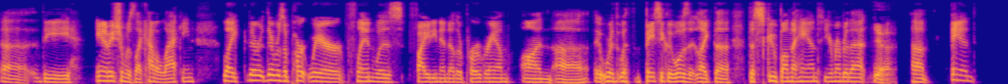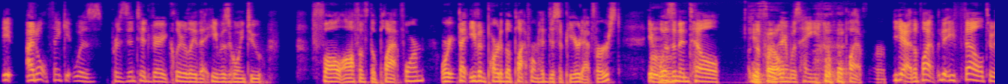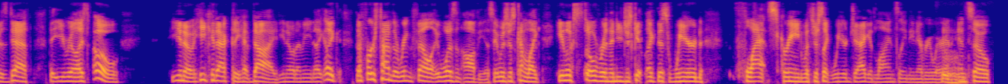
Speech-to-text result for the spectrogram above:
uh, the animation was like kind of lacking, like there there was a part where Flynn was fighting another program on uh it, with, with basically what was it like the the scoop on the hand? You remember that? yeah. Um, and it, I don't think it was presented very clearly that he was going to fall off of the platform or that even part of the platform had disappeared at first. It Mhm. wasn't until He the fell? program was hanging on the platform. Yeah, the plat he fell to his death that you realized, oh, you know, he could actually have died. You know what I mean? Like, like the first time the ring fell, it wasn't obvious. It was just kind of like he looks over and then you just get like this weird flat screen with just like weird jagged lines leaning everywhere. And, Mhm. and so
